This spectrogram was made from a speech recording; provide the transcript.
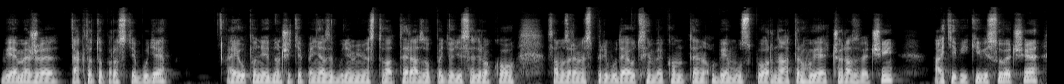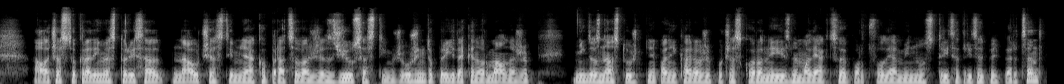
Vieme, že takto to proste bude a je úplne jedno, či tie peniaze budem investovať teraz, opäť o 10 rokov. Samozrejme s pribúdajúcim vekom ten objem úspor na trhu je čoraz väčší, aj tie výkyvy sú väčšie, ale častokrát investori sa naučia s tým nejako pracovať, že zžijú sa s tým, že už im to príde také normálne, že nikto z nás tu už nepanikáril, že počas korony sme mali akciové portfólia minus 30-35%.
